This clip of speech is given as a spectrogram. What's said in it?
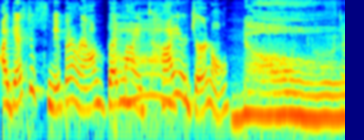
I guess just snooping around, read my entire journal, no.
